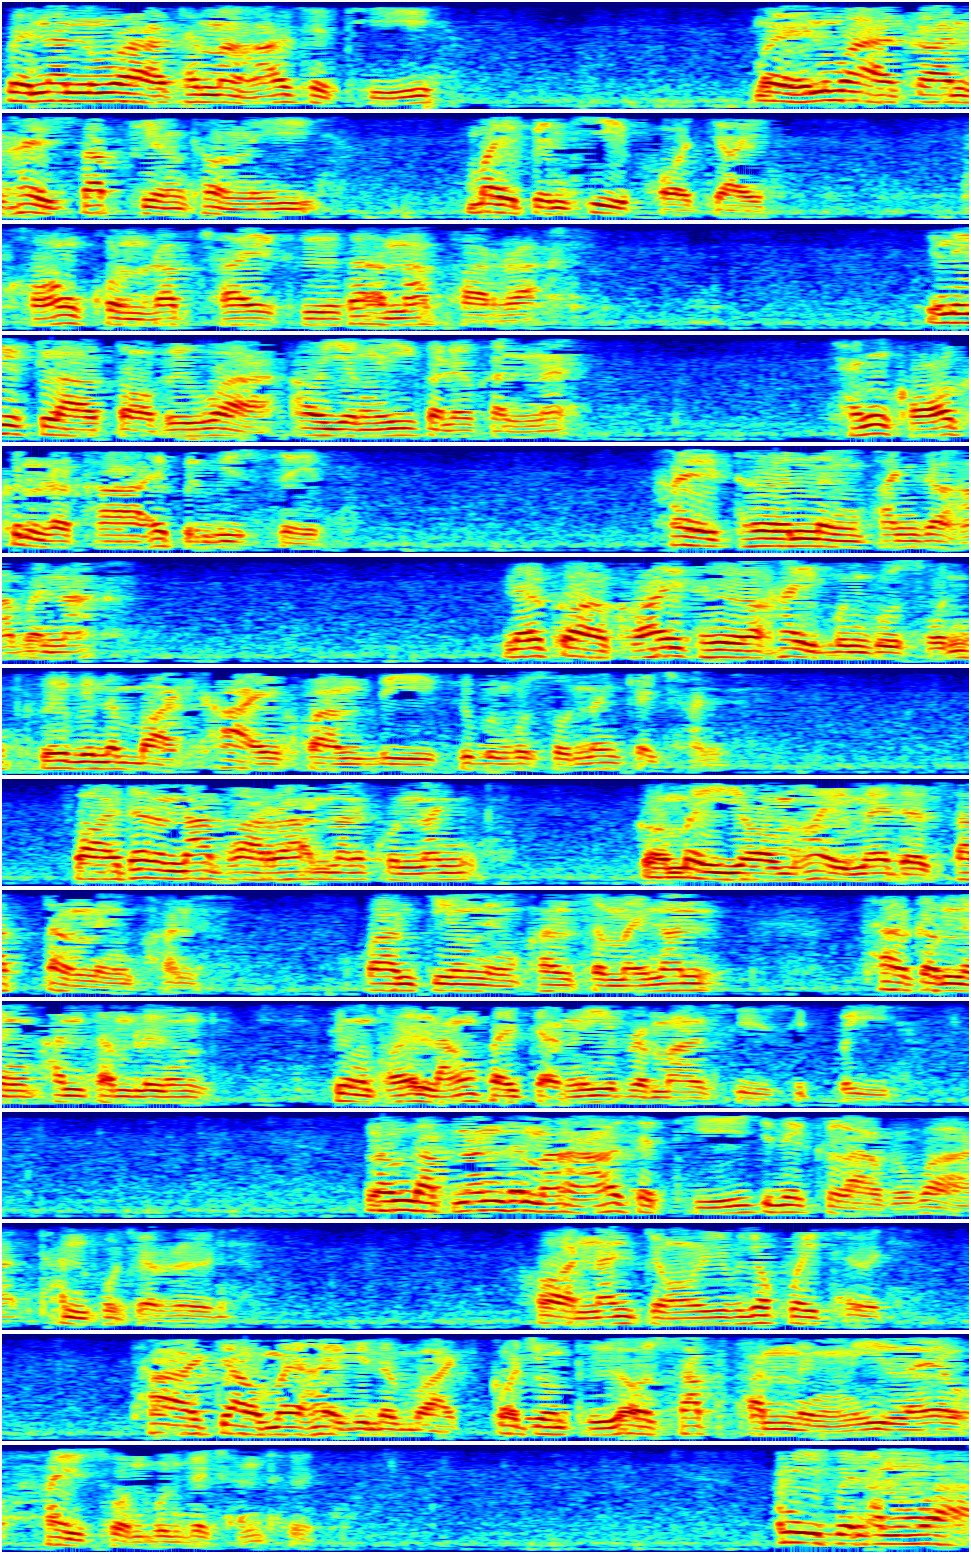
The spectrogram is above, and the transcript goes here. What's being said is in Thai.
เป็นนั้นว่าธรรมหาเศรษฐีเมื่อเห็นว่าการให้ทรัพย์เพียงเท่านี้ไม่เป็นที่พอใจ ของคนรับใช้คือท่านภาระที่นี้กล่าวต่อไปว่า เอาอย่างนี้ก็แล้วกันนะ ฉันขอขึ้นราคาให้เป็นพิเศษ ให้เธอหนึ่งพันกหาบนะ แล้วก็ขอให้เธอให้บุญกุศลคือบิณฑบาตค่ายความดีคือบุญกุศลนั่นแก่ฉัน ฝ่ายท่านนาภาระนั้นคนนั้น ก็ไม่ยอมให้แม้แต่ทรัพย์ตั้งหนึ่งพันความจริงหนึ่งพันสมัยนั้น ถ้ากับหนึ่งพันตำลึงซึ่งถอยหลังไปจากนี้ประมาณสี่สิบปีลำดับนั้นท่านมหาเศรษฐีจะได้กล่าวกับว่าท่านผู้เจริญ ข้อนั้นจงยกไว้เถิด ถ้าเจ้าไม่ให้บิณฑบาตก็จงถือเอาทรัพย์พันหนึ่งนี้แล้วให้ส่วนบุญกับฉันเถิด นี่เป็นอันว่า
